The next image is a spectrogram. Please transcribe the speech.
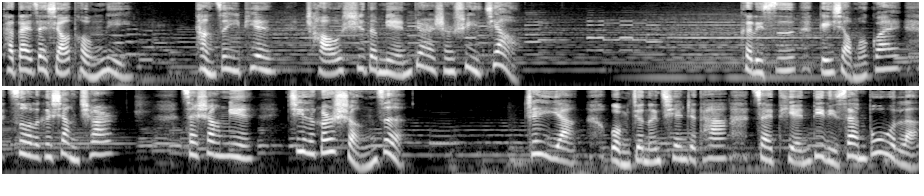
它待在小桶里，躺在一片潮湿的棉垫上睡觉。克里斯给小魔乖做了个项圈，在上面系了根绳子，这样我们就能牵着它在田地里散步了。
